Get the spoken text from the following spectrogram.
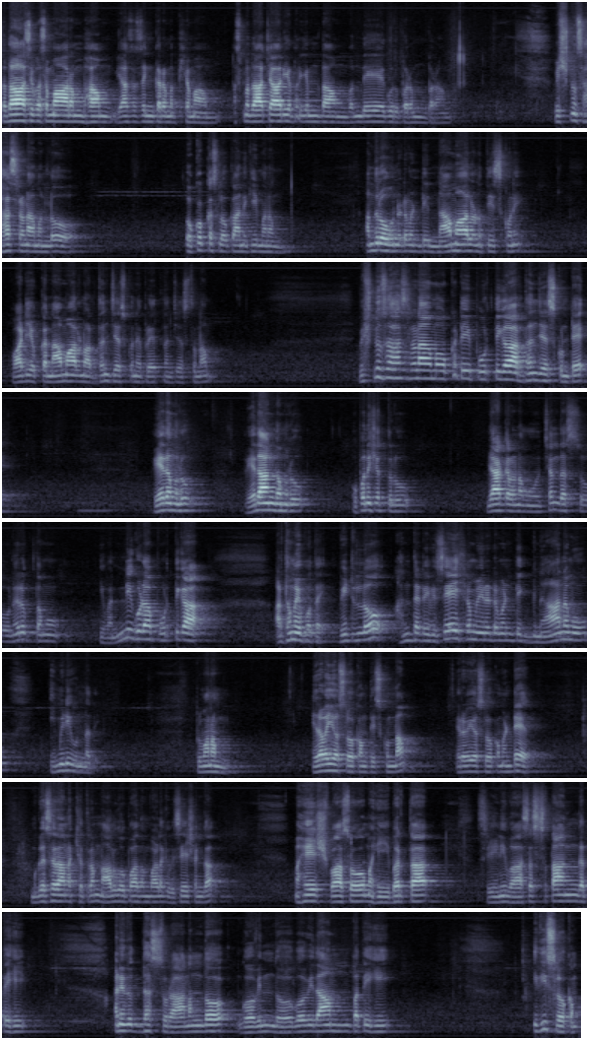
సదాశివసమారంభాం వ్యాసశంకరమధ్యమాం అస్మదాచార్యపర్యంతాం వందే గురు పరంపరాం విష్ణు సహస్రనామంలో ఒక్కొక్క శ్లోకానికి మనం అందులో ఉన్నటువంటి నామాలను తీసుకొని వాటి యొక్క నామాలను అర్థం చేసుకునే ప్రయత్నం చేస్తున్నాం. విష్ణు సహస్రనామం ఒక్కటి పూర్తిగా అర్థం చేసుకుంటే వేదములు వేదాంగములు ఉపనిషత్తులు వ్యాకరణము ఛందస్సు నిరుక్తము ఇవన్నీ కూడా పూర్తిగా అర్థమైపోతాయి. వీటిల్లో అంతటి విశేషమైనటువంటి జ్ఞానము ఇమిడి ఉన్నది. ఇప్పుడు మనం ఇరవయో శ్లోకం తీసుకుందాం. ఇరవయో శ్లోకం అంటే మృగశిరా నక్షత్రం నాలుగో పాదం వాళ్ళకి విశేషంగా. మహేశ్వాసో మహీభర్త శ్రీనివాసస్తాంగతి అనిరుద్ధసురానందో గోవిందో గోవిదాంపతి ఇది శ్లోకం.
